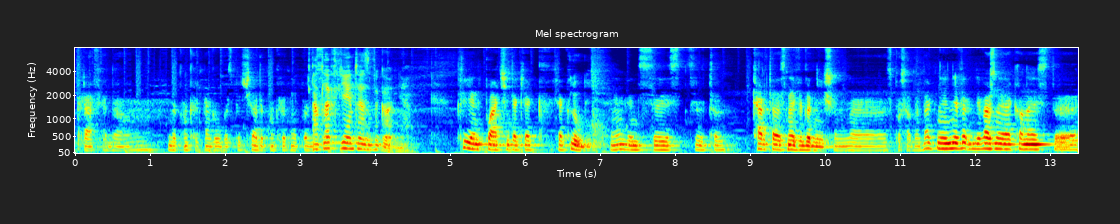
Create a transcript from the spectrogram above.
trafia do, do konkretnego ubezpieczyciela, do konkretnej polisy. A dla klienta jest wygodnie klient płaci tak jak, jak lubi, no? więc jest to, karta jest najwygodniejszym e, sposobem. Tak? Nie, nie, nieważne jak ona jest e,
